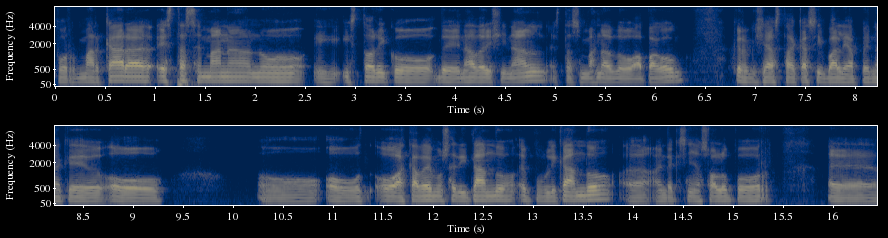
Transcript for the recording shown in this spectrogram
por marcar a esta semana no histórico de nada original, esta semana do apagón, creo que xa está casi vale a pena que o, o, o, o acabemos editando e publicando, eh, ainda que seña solo por eh,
